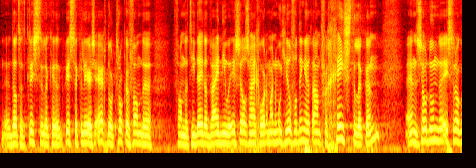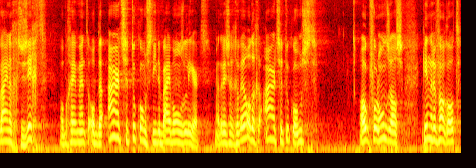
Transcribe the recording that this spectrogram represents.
dat het christelijke, christelijke leer is erg doortrokken van, de, van het idee dat wij het nieuwe Israël zijn geworden. Maar dan moet je heel veel dingen aan vergeestelijken. En zodoende is er ook weinig zicht op een gegeven moment op de aardse toekomst die de Bijbel ons leert. Maar er is een geweldige aardse toekomst. Ook voor ons als kinderen van God.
